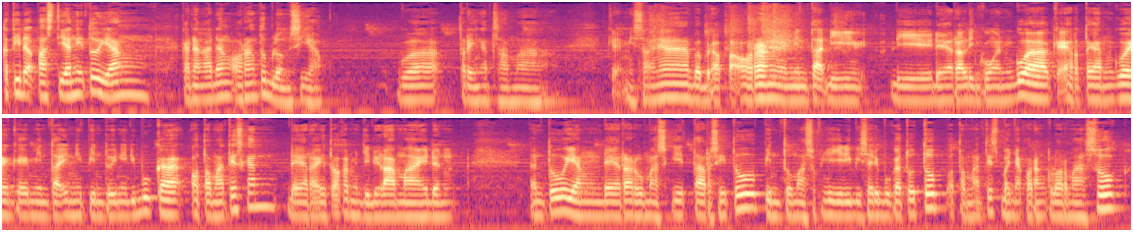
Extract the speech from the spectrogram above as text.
ketidakpastian itu yang kadang-kadang orang tuh belum siap. Gue teringat sama kayak misalnya beberapa orang yang minta di di daerah lingkungan gue, ke RT-an gue yang kayak minta ini pintu ini dibuka, otomatis kan daerah itu akan menjadi ramai dan tentu yang daerah rumah sekitar situ pintu masuknya jadi bisa dibuka tutup, otomatis banyak orang keluar masuk,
